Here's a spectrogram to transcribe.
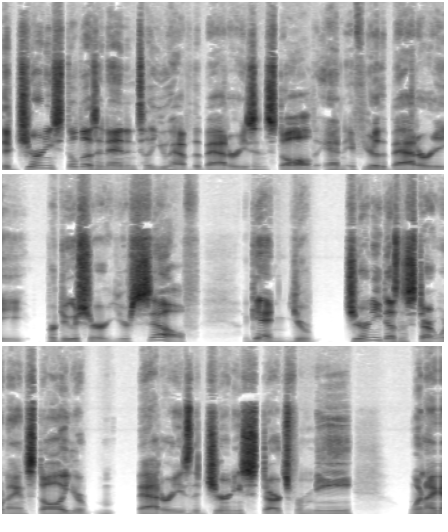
the journey still doesn't end until you have the batteries installed. And if you're the battery producer yourself, again, your journey doesn't start when I install your batteries. The journey starts for me when I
